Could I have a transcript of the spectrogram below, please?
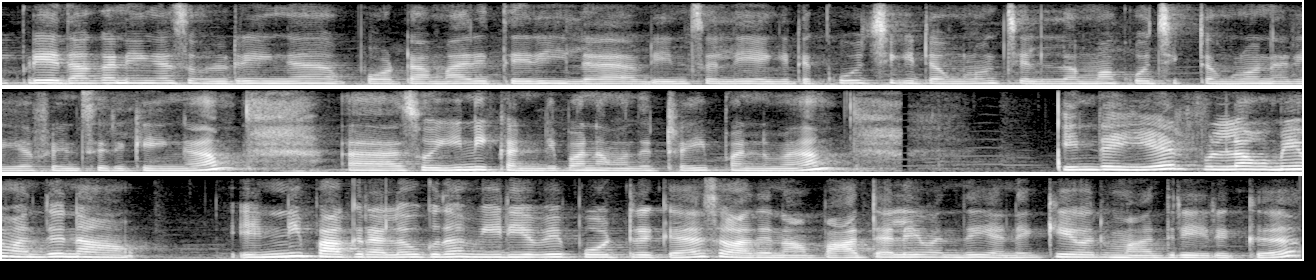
இப்படியே தாங்க நீங்கள் சொல்கிறீங்க போட்டால் மாதிரி தெரியல அப்படின்னு சொல்லி என்கிட்ட கோச்சிக்கிட்டவங்களும் செல்லமாக கோச்சிக்கிட்டவங்களும் நிறைய ஃப்ரெண்ட்ஸ் இருக்கீங்க. ஸோ இனி கண்டிப்பாக நான் வந்து ட்ரை பண்ணுவேன். இந்த இயர் ஃபுல்லாகவுமே வந்து நான் எண்ணி பார்க்குற அளவுக்கு தான் வீடியோவே போட்டிருக்கேன். ஸோ அதை நான் பார்த்தாலே வந்து எனக்கே ஒரு மாதிரி இருக்குது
